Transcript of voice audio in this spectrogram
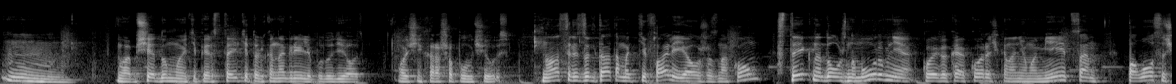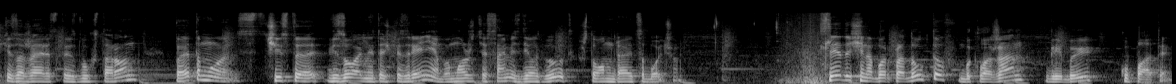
Ммм, вообще думаю, теперь стейки только на гриле буду делать. Очень хорошо получилось. Ну а с результатом от Тефали я уже знаком. Стейк на должном уровне, кое-какая корочка на нем имеется, полосочки зажаристые с двух сторон. Поэтому с чисто визуальной точки зрения вы можете сами сделать вывод, что вам нравится больше. Следующий набор продуктов – баклажан, грибы, купаты.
